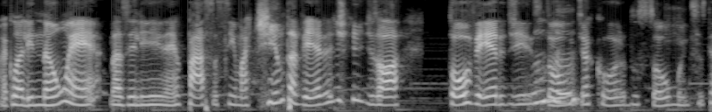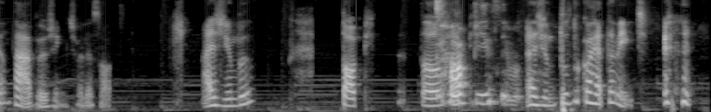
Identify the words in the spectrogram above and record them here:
Aquilo ali não é, mas ele né, passa assim uma tinta verde e diz, ó, Estou verde, Uhum. estou de acordo, sou muito sustentável, gente. Olha só. Agindo top. Tô top. Topíssimo. Agindo tudo corretamente.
